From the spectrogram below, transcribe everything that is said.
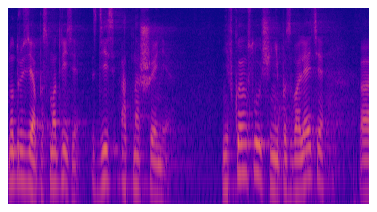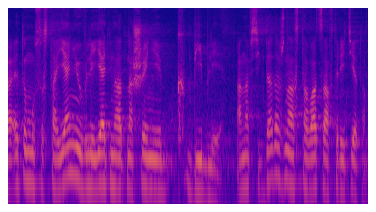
Но, друзья, посмотрите, здесь отношения. Ни в коем случае не позволяйте э, этому состоянию влиять на отношение к Библии. Она всегда должна оставаться авторитетом.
